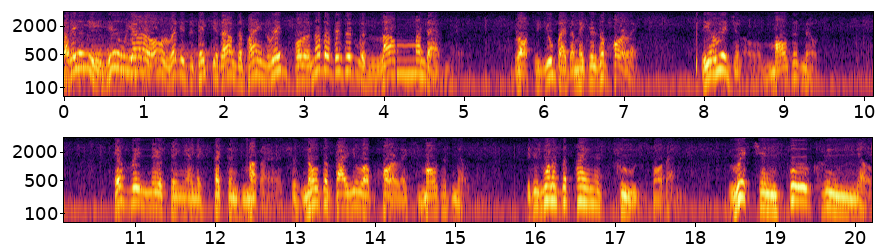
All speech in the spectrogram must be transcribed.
Everybody. Here we are all ready to take you down to Pine Ridge for another visit with Lum and Abner. Brought to you by the makers of Horlicks, the original malted milk. Every nursing and expectant mother should know the value of Horlicks malted milk. It is one of the finest foods for them. Rich in full cream milk,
